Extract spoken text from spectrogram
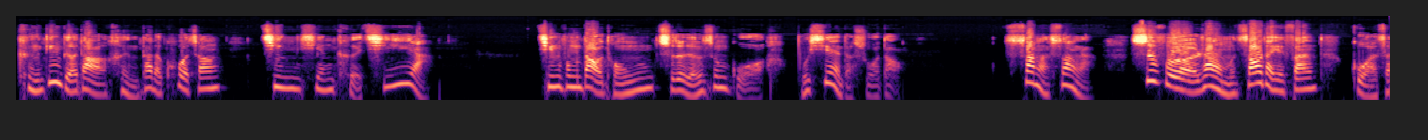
肯定得到很大的扩张，惊仙可期呀！清风道童吃着人参果，不屑地说道：“算了算了，师傅让我们招待一番，果子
